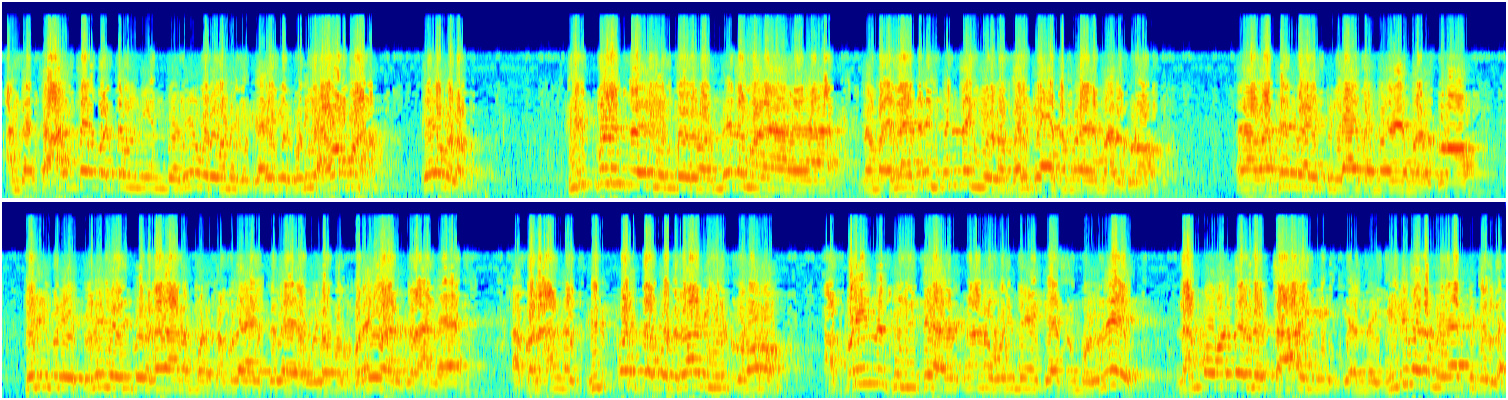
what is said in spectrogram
அந்த தாழ்த்தப்பட்டவன் என்பது ஒருவனுக்கு கிடைக்கக்கூடிய அவமானம் கேவலம். பிற்படுத்துதல் என்பது வந்து நம்ம நம்ம எல்லாத்திலையும் பின்தங்கியிருக்கோம் இருக்கோம் சமுதாயமா இருக்கிறோம். வசதி வாய்ப்பு இல்லாத சமுதாயமா இருக்கிறோம். பெரிய பெரிய தொழிலதிபர்களா நம்ம சமுதாயத்துல உள்ளவங்க குறைவா இருக்கிறாங்க. அப்ப நாங்கள் பிற்படுத்தப்பட்டுதான் இருக்கிறோம் அப்படின்னு சொல்லிட்டு அதற்கான உரிமையை கேட்கும் பொழுது நம்ம வந்து அந்த தாய் அந்த இழிவை நம்ம ஏத்துக்கல.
